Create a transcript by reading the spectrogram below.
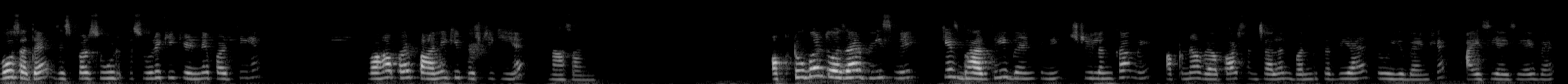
वो सतह जिस पर सूर्य सूर्य की किरणें पड़ती हैं, वहाँ पर पानी की पुष्टि की है नासा ने। अक्टूबर 2020 में किस भारतीय बैंक ने श्रीलंका में अपना व्यापार संचालन बंद कर दिया है? तो ये बैंक है आईसीआईसीआई बैंक।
